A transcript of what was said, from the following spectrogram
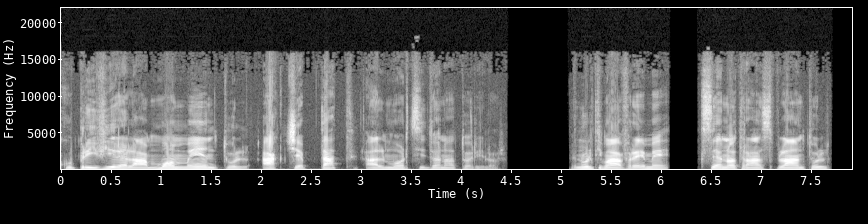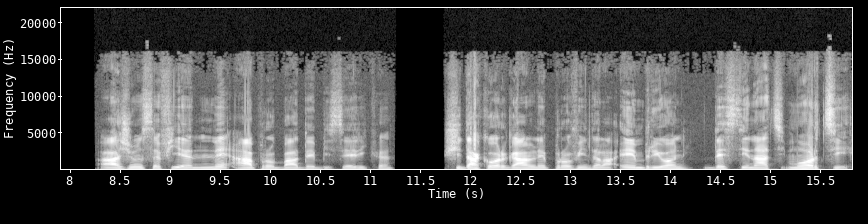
cu privire la momentul acceptat al morții donatorilor. În ultima vreme, xenotransplantul a ajuns să fie neaprobat de biserică și dacă organele provin de la embrioni destinați morții.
